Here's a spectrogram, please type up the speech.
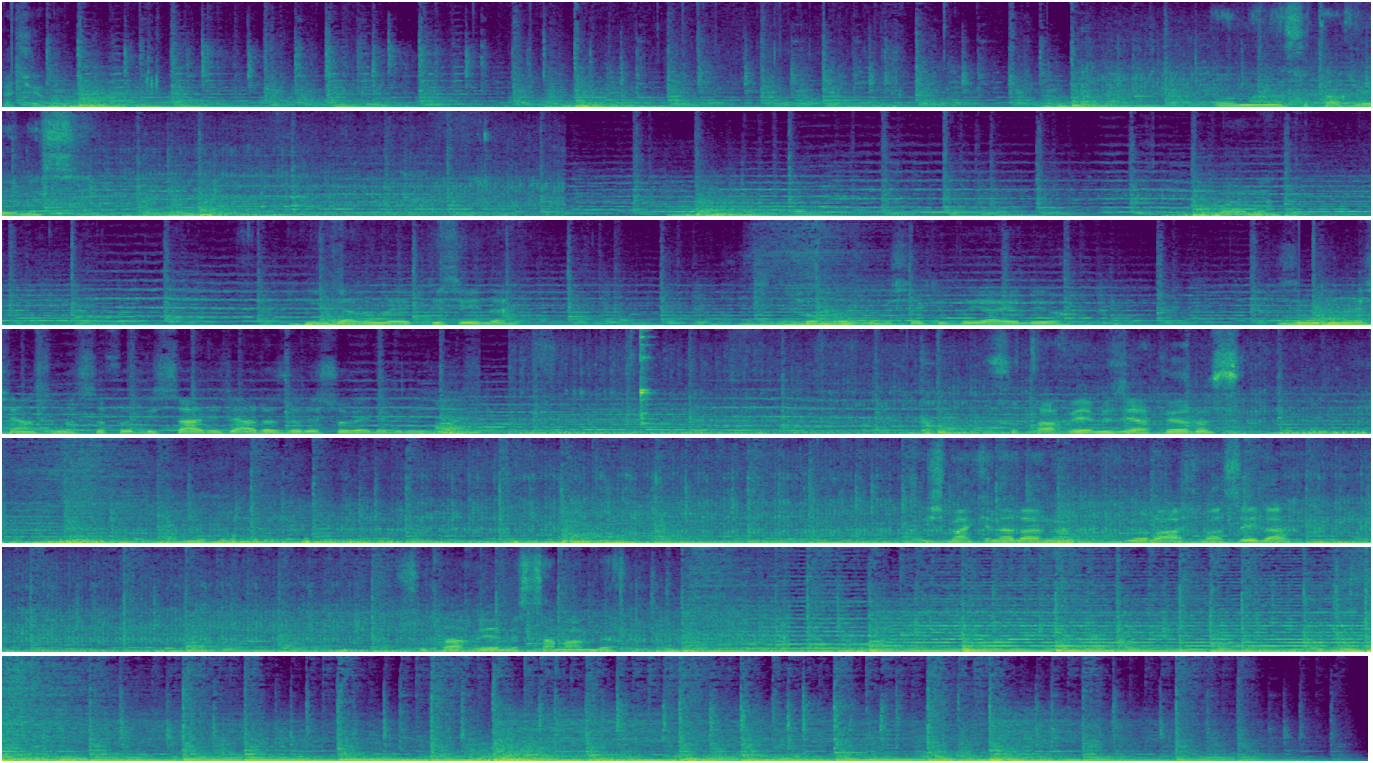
Kaçıyorum. Ormana su takviyemiz. Böyle rüzgarın da etkisiyle çok hızlı bir şekilde yayılıyor. Bizim bilme şansımız sıfır. Biz sadece arazöre su verebileceğiz. Su takviyemizi yapıyoruz. İş makinelerinin yolu açmasıyla su takviyemiz tamamdır.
